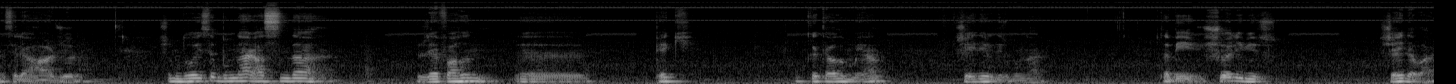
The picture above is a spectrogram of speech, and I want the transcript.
mesela harcıyorum. Şimdi dolayısıyla bunlar aslında refahın e, pek dikkate alınmayan şeyleridir bunlar. Tabii şöyle bir şey de var.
